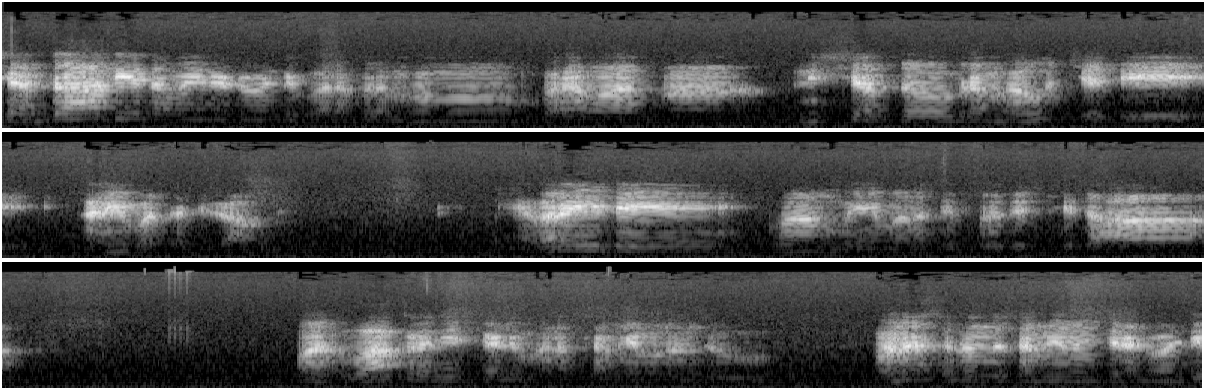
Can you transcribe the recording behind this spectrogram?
శబ్దాతీతమైనటువంటి పరబ్రహ్మము పరమాత్మ నిశ్శబ్దో బ్రహ్మ ఉచ్యతే అనే పద్ధతిగా ఉంది. ఎవరైతే వాంగ్మే మనసి ప్రతిష్ఠిత వాక్ తీసుకెళ్ళి మనస్సమయమునందు మనస్సునందు సంయమించినటువంటి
